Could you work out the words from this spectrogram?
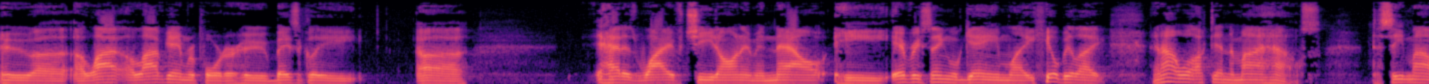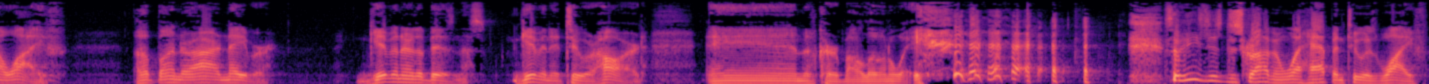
who uh, a live a live game reporter who basically uh, had his wife cheat on him, and now he every single game like he'll be like, and I walked into my house to see my wife up under our neighbor, giving her the business, giving it to her hard, and the curveball low and away. so he's just describing what happened to his wife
